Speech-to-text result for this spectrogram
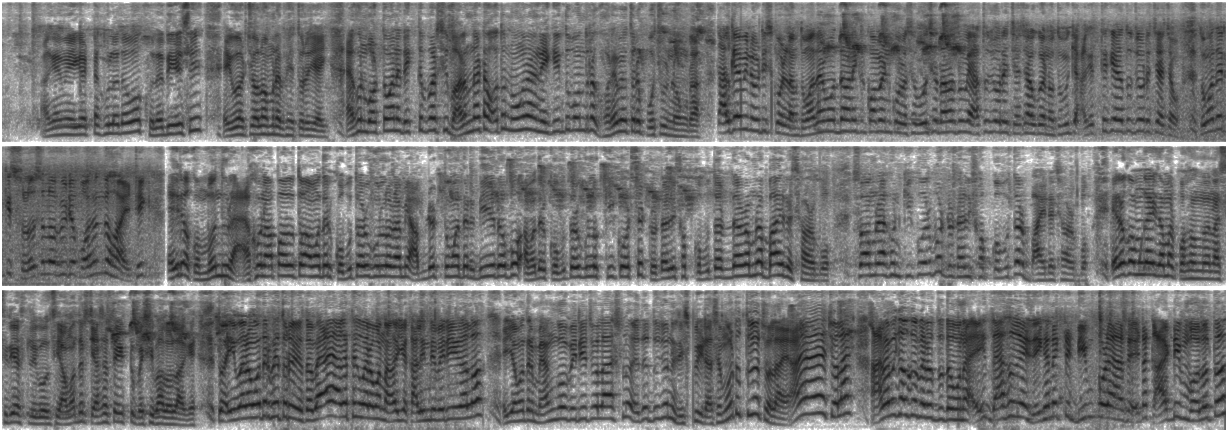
আগে আমি এই গেটটা খুলে দেবো, খুলে দিয়েছি। এইবার চলো আমরা ভেতরে যাই। এখন বর্তমানে দেখতে পারছি বারান্দাটা অত নোংরা নেই, কিন্তু বন্ধুরা ঘরের ভেতরে প্রচুর নোংরা। কালকে আমি নোটিস করলাম, তোমাদের মধ্যে অনেকে কমেন্ট করেছে, বলছে, দাদা, তুমি এত জোরে চেঁচাও কেন? তুমি কি আগের থেকে এত জোরে চেঁচাও? তোমাদের কি স্লো স্লো ভিডিও পছন্দ হয়? ঠিক এইরকম, বন্ধুরা, এখন আপাতত আমাদের কবুতরগুলোর আমি আপডেট তোমাদের দিয়ে দেবো। আমাদের কবুতরগুলো কি করছে টোটালি সব কবুতরদের আমরা বাইরে ছাড়বো। সো আমরা এখন কি করব? টোটালি সব কবুতর বাইরে ছাড়বো। এরকম গাইজ আমার পছন্দ না সিরিয়াসলি বলছি, আমাদের চেঁচাতে একটু বেশি ভালো লাগে। তো এইবার আমাদের ভেতরে যেতে হবে। আগে থেকে বেরোবো না। ওই যে কালিন্দে বেরিয়ে গেল, এই যে আমাদের ম্যাঙ্গো বেরিয়ে চলে আসলো, এদের দুজনের স্পিড আছে। মোটু, তুইও চলায় আয়। চলায় আর আমি কাউকে বেরোতে দেবো না। এই দেখো গাইজ এখানে একটা ডিম পড়ে আছে। এটা কার ডিম বলো তো?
